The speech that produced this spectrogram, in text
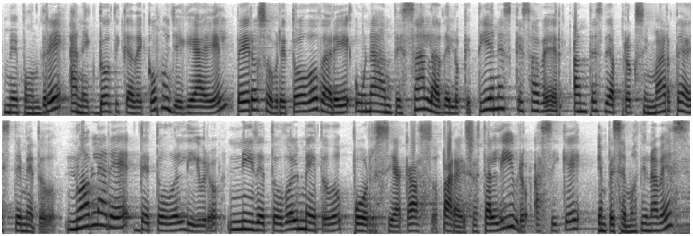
Me pondré anecdótica de cómo llegué a él, pero sobre todo daré una antesala de lo que tienes que saber antes de aproximarte a este método. No hablaré de todo el libro ni de todo el método por si acaso. Para eso está el libro, así que empecemos de una vez.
